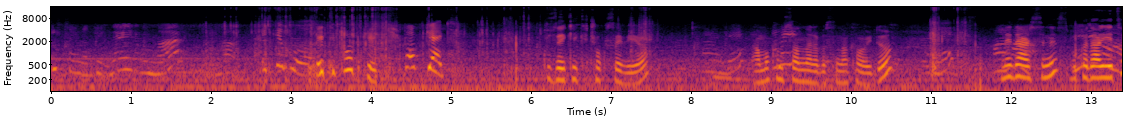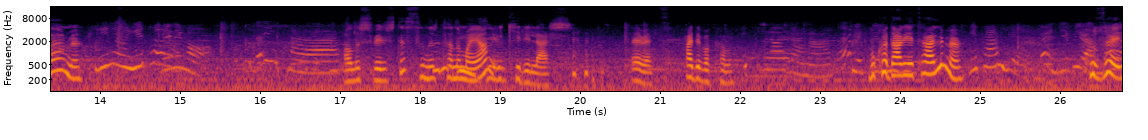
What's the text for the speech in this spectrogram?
Ve neydi bunlar? İşte bu. Eti popkek. Popkek. Kuzey keki çok seviyor. Ama kumsalın arabasına koydu. Ne dersiniz? Bu kadar yeter mi? Benim o. Yeter. Alışverişte sınır tanımayan ikililer. Evet. Hadi bakalım. Bu kadar yeterli mi? Yeterli. Kuzey.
